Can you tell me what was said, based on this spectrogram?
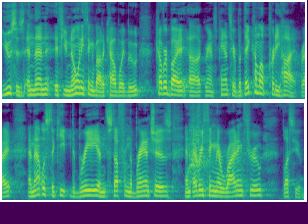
uses. And then, if you know anything about a cowboy boot, covered by uh, Grant's pants here, but they come up pretty high, right? And that was to keep debris and stuff from the branches and everything they're riding through. Bless you.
